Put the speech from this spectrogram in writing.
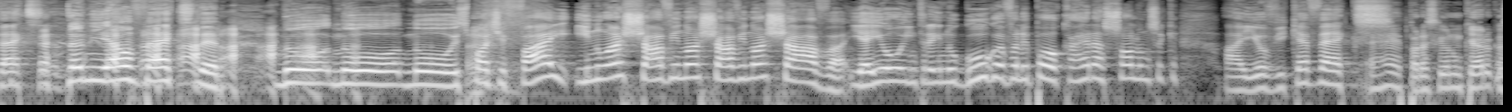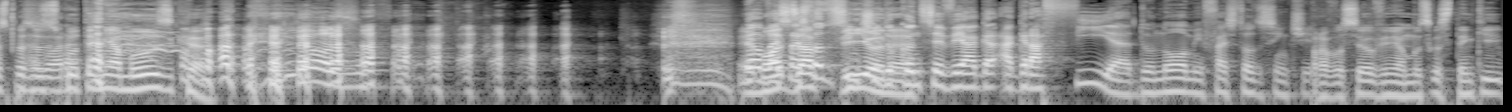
Wexler. Daniel Wexler no, no, no Spotify e não achava, e não achava, e não achava. E aí eu entrei no Google e falei, pô, carreira solo, não sei o quê. Aí eu vi que é Vex. É, parece que eu não quero que as pessoas Agora- escutem minha música. Maravilhoso. É não, mas faz todo sentido né? quando você vê a, gra- a grafia do nome, faz todo sentido. Pra você ouvir minha música, você tem que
